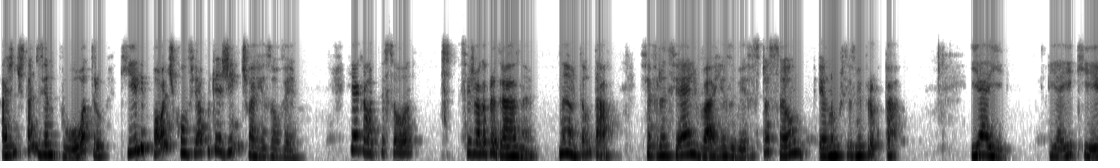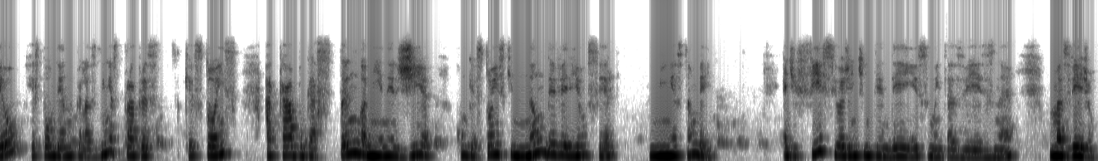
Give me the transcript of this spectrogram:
a gente está dizendo para o outro que ele pode confiar porque a gente vai resolver. E aquela pessoa você joga para trás, né? Não, então tá. Se a Franciele vai resolver essa situação, eu não preciso me preocupar. E aí? E aí que eu, respondendo pelas minhas próprias questões, acabo gastando a minha energia com questões que não deveriam ser minhas também. É difícil a gente entender isso muitas vezes, né? Mas vejam,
